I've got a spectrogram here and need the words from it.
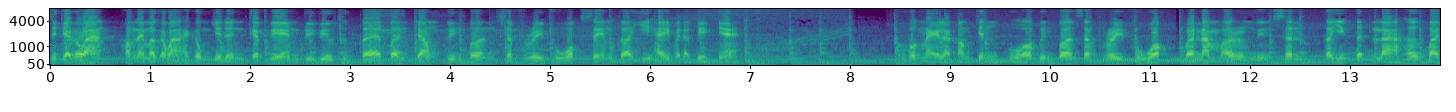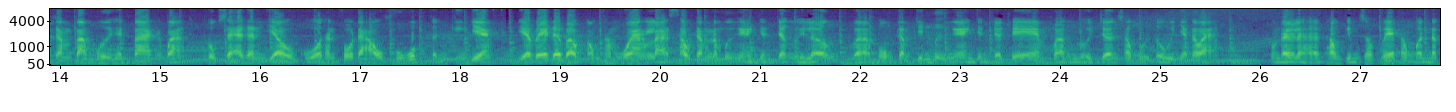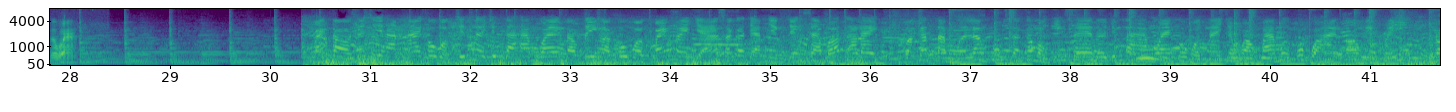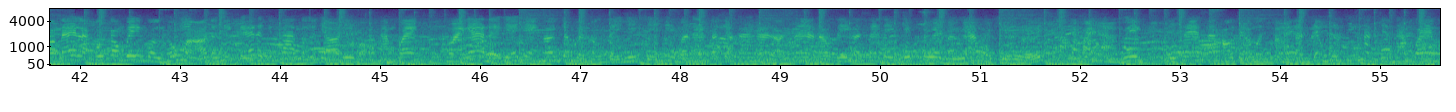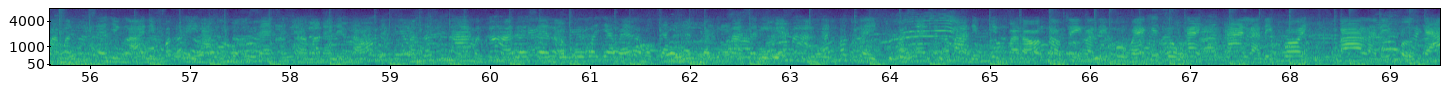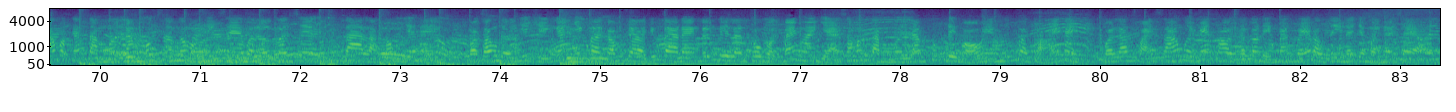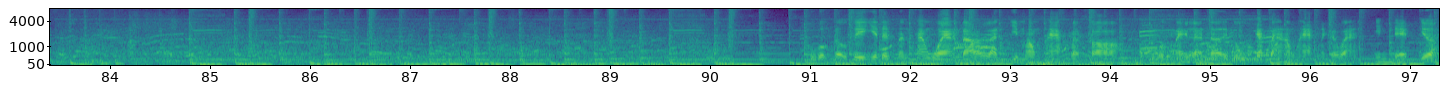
Xin chào các bạn, hôm nay mời các bạn hãy cùng gia đình KPM review thực tế bên trong Vinpearl Safari Phú Quốc xem có gì hay và đặc biệt nhé. Khu vực này là cổng chính của Vinpearl Safari Phú Quốc và nằm ở rừng Nguyên Sinh, có diện tích là hơn 380 hecta các bạn, thuộc xã Gành Dầu của thành phố đảo Phú Quốc, tỉnh Kiên Giang. Giá vé để vào cổng tham quan là 650.000 dành cho người lớn và 490.000 dành cho trẻ em và người trên 60 tuổi nha các bạn. Còn đây là hệ thống kiểm soát vé thông minh đó các bạn. Bản tàu sẽ chia thành hai khu vực chính để chúng ta tham quan. Đầu tiên là khu vực bán hoang dã sẽ có chạm dừng chân xe bus ở đây và cách tầm 15 phút sẽ có một chuyến xe đưa chúng ta tham quan khu vực này trong vòng 30 phút và hoàn toàn miễn phí. Còn đây là khu công viên vườn thú mở được thiết kế để chúng ta tự do đi bộ tham quan. Ngoài ra, để dễ dàng hơn trong việc thuận tiện di chuyển thì bên em có cho thuê hai loại xe. Đầu tiên là xe điện Jeep Grand 10 triệu rưỡi cho 7 thành viên thì xe sẽ hỗ trợ mình tận tình trong cái chuyến hành trình tham quan và mình muốn xe dừng lại điểm bất kỳ nào cũng được. Xe sẽ chờ mình ở điểm đó. Hình thức thứ hai, mình có thể thuê xe nội khu với giá vé là 100 nghìn. Và chúng ta sẽ đi ghé với hành khách bất kỳ. Và xe sẽ có 3 điểm dừng. Và đón đầu tiên là điểm mua vé cái xu đây hai là điểm voi ba là điểm vượng cá. Và cách tầm 15 phút sau có một chiếc xe và lượt lên xe của chúng ta là không giới hạn. Và con đường di chuyển ngắn nhất nơi cổng chờ chúng ta đang đứng đi lên khu vực bán hoang dã. Sau mất tầm 15 phút đi bộ, em hướng bên phải này. Và lên khoảng 60 mét thôi, sẽ có điểm bán vé đầu tiên để cho mình thuê xe ở Khu vực đầu tiên gia đình mình tham quan đó là chim hồng hạc và cò. Khu vực này là nơi nuôi các bạn hồng hạc này các bạn. Nhìn đẹp chưa?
